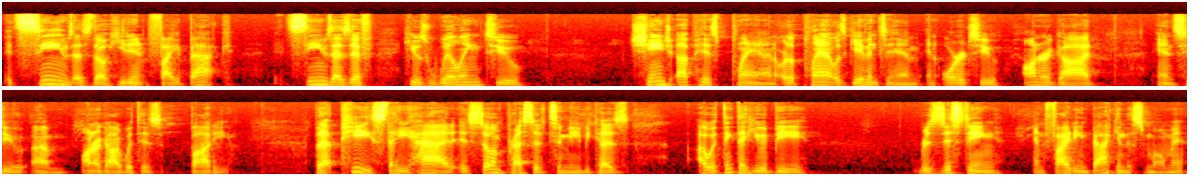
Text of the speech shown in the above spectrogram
It seems as though he didn't fight back. It seems as if he was willing to change up his plan or the plan that was given to him in order to honor God and to um, honor God with his body. But that peace that he had is so impressive to me because I would think that he would be resisting and fighting back in this moment,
